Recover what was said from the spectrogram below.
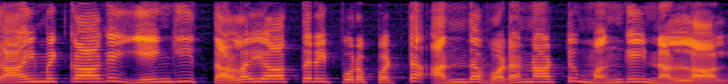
தாய்மைக்காக ஏங்கி தலயாத்திரை புறப்பட்ட அந்த வடநாட்டு மங்கை நல்லாள்.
